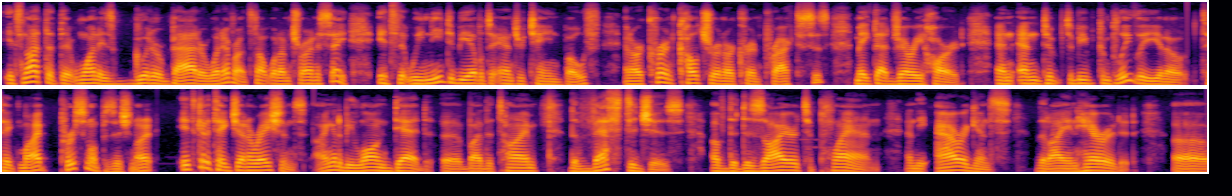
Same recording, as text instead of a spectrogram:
it's not that that one is good or bad or whatever. It's not what I'm trying to say. It's that we need to be able to entertain both, and our current culture and our current practices make that very hard. And and to to be completely, you know, take my personal position on it it's going to take generations. I'm going to be long dead uh, by the time the vestiges of the desire to plan and the arrogance that I inherited uh,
